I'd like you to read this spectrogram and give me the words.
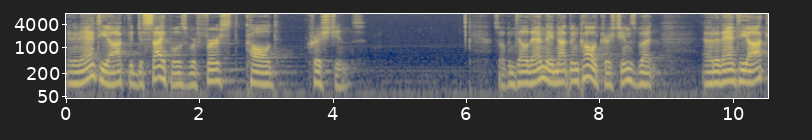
And in Antioch, the disciples were first called Christians. So, up until then, they'd not been called Christians, but out of Antioch,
